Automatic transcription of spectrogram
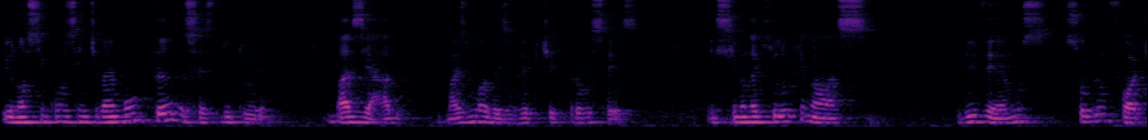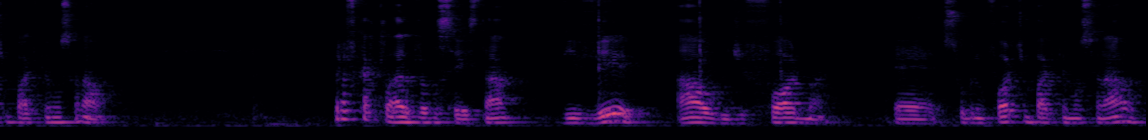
e o nosso inconsciente vai montando essa estrutura, baseado, mais uma vez eu repeti aqui para vocês, em cima daquilo que nós vivemos sobre um forte impacto emocional. Para ficar claro para vocês, tá? Viver algo de forma é, sobre um forte impacto emocional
